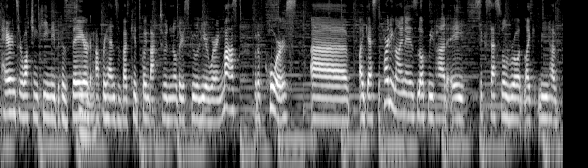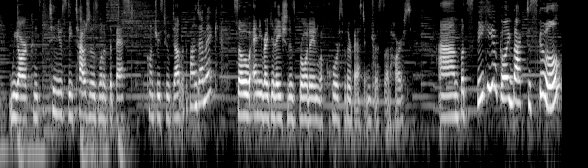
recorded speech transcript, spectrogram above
parents are watching keenly because they are mm-hmm. apprehensive about kids going back to another school year wearing masks. But of course, uh, I guess the party line is: look, we've had a successful run. Like we have, we are continuously touted as one of the best countries to have dealt with the pandemic. So any regulation is brought in, of course, with our best interests at heart. Um, but speaking of going back to school,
